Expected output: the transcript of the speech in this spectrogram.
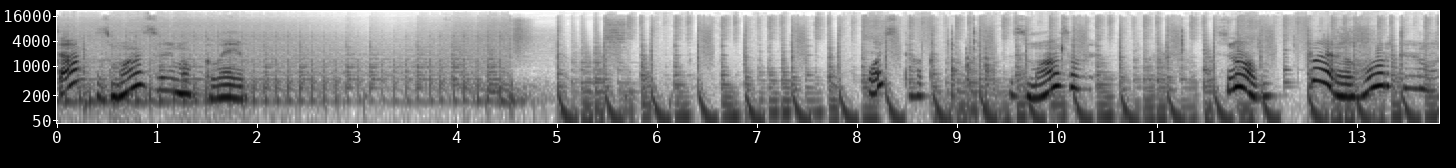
та змазуємо клеєм. Ось так. Змазали. Знову перегортуємо.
